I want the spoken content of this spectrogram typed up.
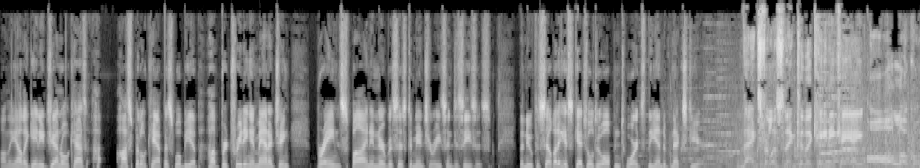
on the Allegheny General Cas- H- Hospital campus will be a hub for treating and managing brain, spine, and nervous system injuries and diseases. The new facility is scheduled to open towards the end of next year. Thanks for listening to the KDKA All Local.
